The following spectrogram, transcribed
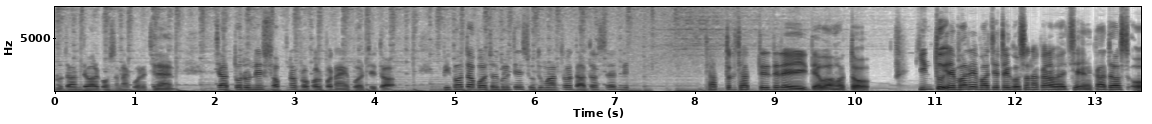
অনুদান দেওয়ার ঘোষণা করেছিলেন, যা তরুণের স্বপ্ন প্রকল্প নামে পরিচিত। বিগত বছরগুলিতে শুধুমাত্র দ্বাদশ শ্রেণির ছাত্রছাত্রীদের এই দেওয়া হতো। কিন্তু এবারে বাজেটে ঘোষণা করা হয়েছে, একাদশ ও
